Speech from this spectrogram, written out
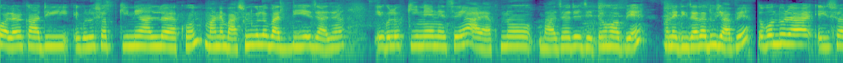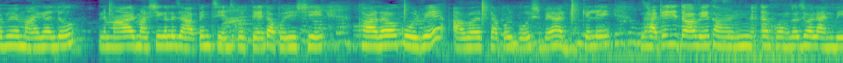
কলার কাঁদি এগুলো সব কিনে আনলো এখন মানে বাসনগুলো বাদ দিয়ে যা যা এগুলো কিনে এনেছে আর এখনো বাজারে যেতে হবে মানে দিদা দাদু যাবে। তো বন্ধুরা এইসবে মা গেল। মানে মা আর মাসি গেলে জামা প্যান্ট চেঞ্জ করতে, তারপর এসে খাওয়া দাওয়া করবে, আবার তারপর বসবে। আর বিকেলে ঘাটে যেতে হবে, কারণ গঙ্গা জল আনবে,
